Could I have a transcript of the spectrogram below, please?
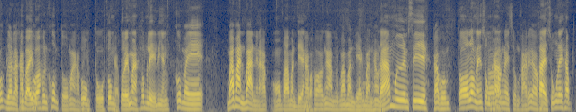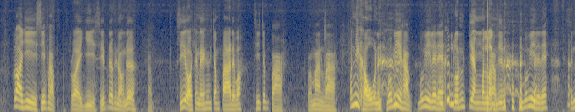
หกเดือนแหละครับมีใบบ่เพิ่นโค้มโตมากครับโอ้โตส้มครับตัวใดมาส้มเหล่หรือยังโค้มไปบ้าบ้านบ้านนี่นะครับ อ๋อปลามันแดงครับบ่พองามอยู่บ้าบ้านแดงบ้านเฮาสามหมื่นสี่ครับผม ต่อรองไหนส่งขาต่อดรองในส่งขาที่เราใช่สูงเลยครับ ร้อยยี่สิบครับ ร้อยยี่สิบเด้อพี่น้องเด้อครับ สีออกจังไดคือจำปาได้ปะสีจำปาประมาณว่ามันมีเขาบ่เนี่ยบ่มีครับบ่มีเลยเด้มันขึ้นล้นเกียงมันหล่อนครับนี่นะบ่มีเลยเด้เป็น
